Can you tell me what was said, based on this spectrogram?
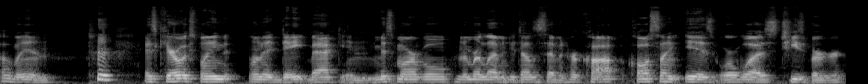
oh man. As Carol explained on a date back in Miss Marvel number 11, 2007, her call, call sign is or was cheeseburger.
